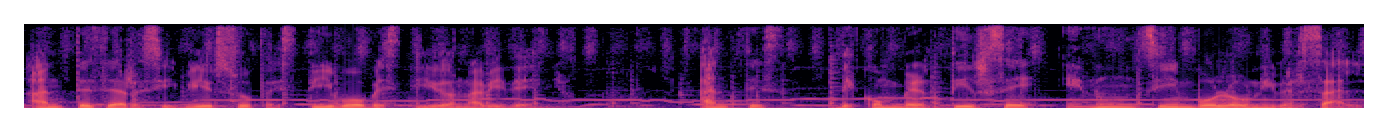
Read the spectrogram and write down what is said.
antes de recibir su festivo vestido navideño, antes de convertirse en un símbolo universal.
